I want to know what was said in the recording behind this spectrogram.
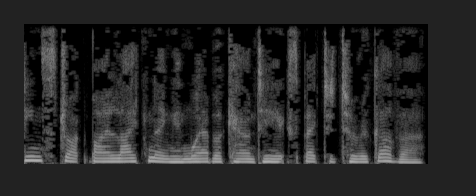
18 struck by lightning in Weber County expected to recover.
